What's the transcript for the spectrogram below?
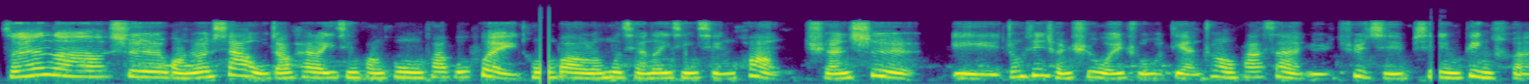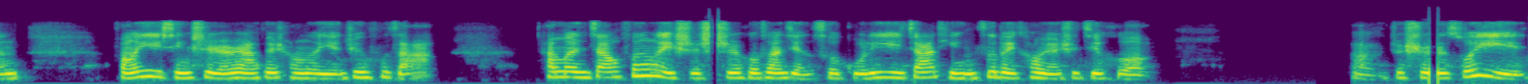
昨天呢，是广州下午召开了疫情防控发布会，通报了目前的疫情情况。全市以中心城区为主，点状发散与聚集性并存，防疫形势仍然非常的严峻复杂。他们将分类实施核酸检测，鼓励家庭自备抗原试剂盒。啊，就是所以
